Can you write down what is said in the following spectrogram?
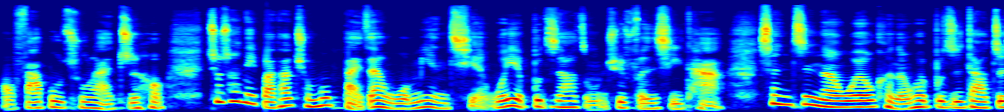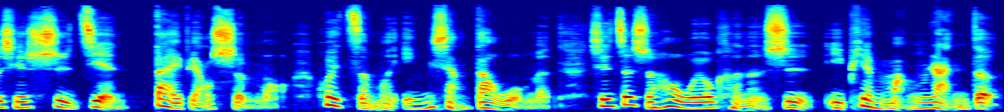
我发布出来之后，就算你把它全部摆在我面前，我也不知道怎么去分析它。甚至呢，我有可能会不知道这些事件代表什么，会怎么影响到我们。其实这时候我有可能是一片茫然的。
